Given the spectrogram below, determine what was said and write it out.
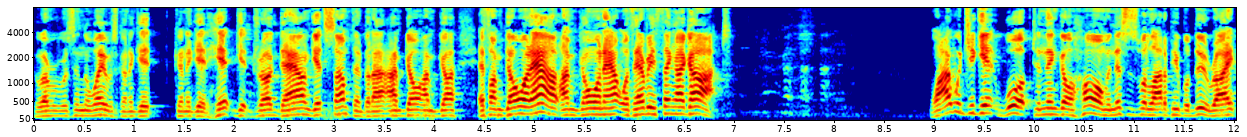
whoever was in the way was going to get going to get hit, get drugged down, get something. But I, am going. I'm go, if I'm going out, I'm going out with everything I got. Why would you get whooped and then go home? And this is what a lot of people do, right?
